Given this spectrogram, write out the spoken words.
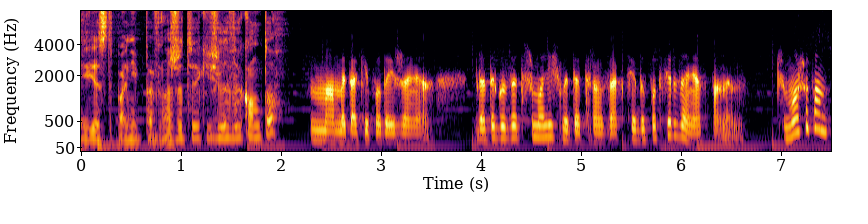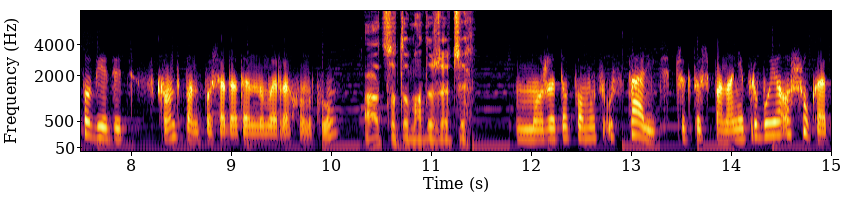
Jest pani pewna, że to jakieś lewe konto? Mamy takie podejrzenia. Dlatego zatrzymaliśmy te transakcje do potwierdzenia z panem. Czy może pan powiedzieć, skąd pan posiada ten numer rachunku? A co to ma do rzeczy? Może to pomóc ustalić, czy ktoś pana nie próbuje oszukać.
